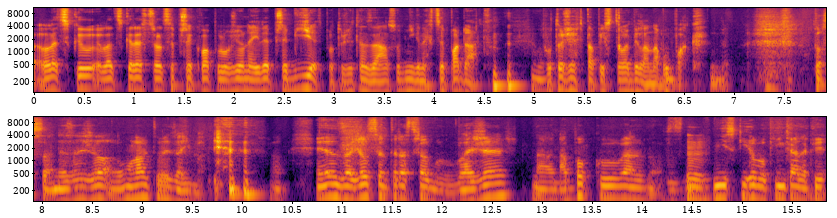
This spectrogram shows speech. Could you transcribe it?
lec, které střelce překvapilo, že ho nejde přebíjet, protože ten zásobník nechce padat, protože ta pistole byla naopak. To se nezažil, ale mohla by to být zajímavé. no. Je, zažil jsem teda střelbu v leže, na, na boku, a z Hmm. nízkého bokínka taky.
